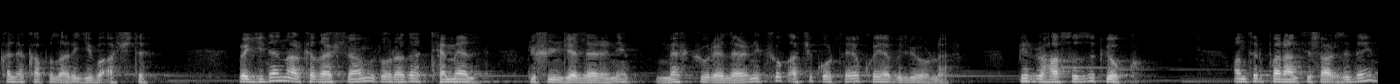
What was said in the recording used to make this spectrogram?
kale kapıları gibi açtı. Ve giden arkadaşlarımız orada temel düşüncelerini, mefkurelerini çok açık ortaya koyabiliyorlar. Bir rahatsızlık yok. Antiparantez arz edeyim.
